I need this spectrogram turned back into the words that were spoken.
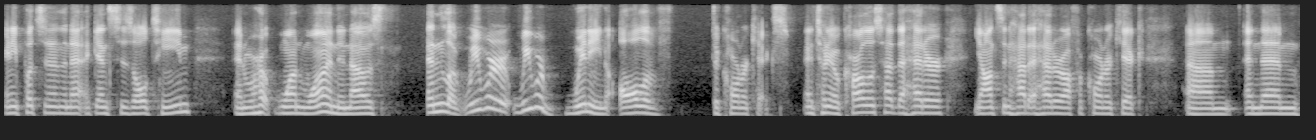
and he puts it in the net against his old team, and we're up one one, and I was, and look, we were we were winning all of the corner kicks. Antonio Carlos had the header. Jansson had a header off a corner kick, um, and then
